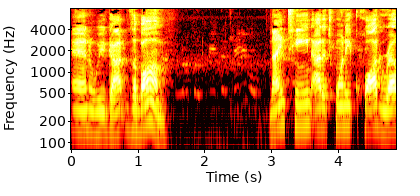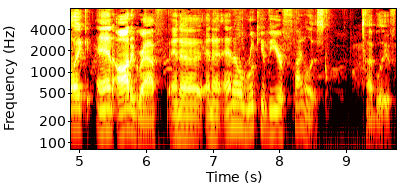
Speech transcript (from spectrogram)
And we got the bomb. 19 out of 20 quad relic and autograph and a and an NL Rookie of the Year finalist, I believe.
